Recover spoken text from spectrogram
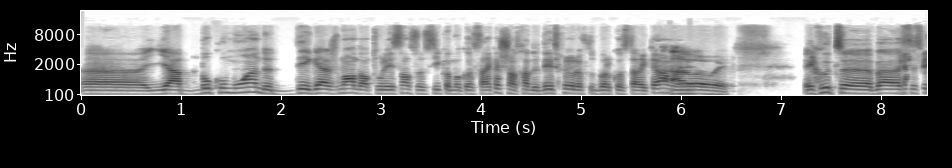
Euh, Il y a beaucoup moins de dégagement dans tous les sens aussi, comme au Costa Rica. Je suis en train de détruire le football costaricain. Ah ouais, ouais. Écoute, euh, bah, c'est ce que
